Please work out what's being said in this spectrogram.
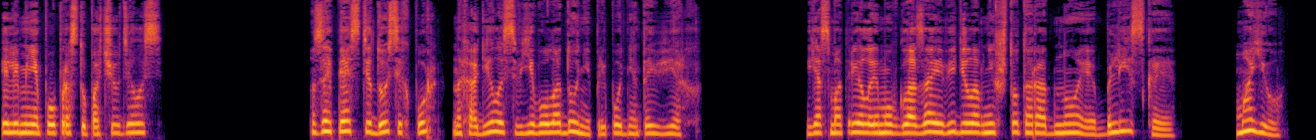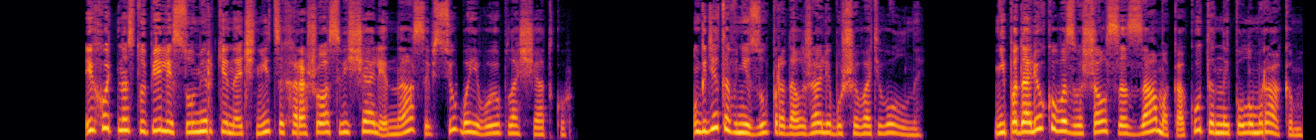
Или мне попросту почудилось? Запястье до сих пор находилось в его ладони, приподнятой вверх. Я смотрела ему в глаза и видела в них что-то родное, близкое, мое. И хоть наступили сумерки, ночницы хорошо освещали нас и всю боевую площадку. Где-то внизу продолжали бушевать волны. Неподалеку возвышался замок, окутанный полумраком.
